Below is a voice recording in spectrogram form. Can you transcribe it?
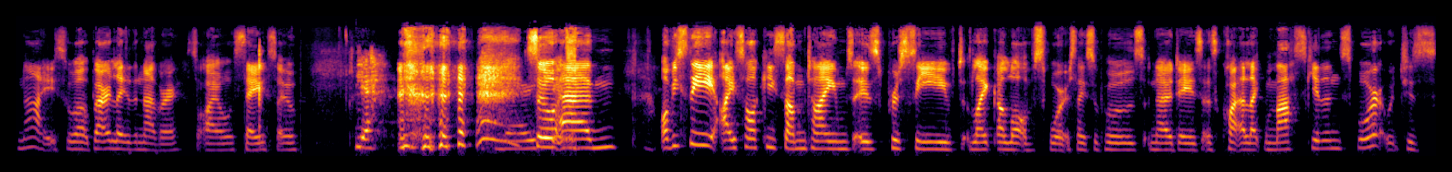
Nice. Well, better late than never. So I always say. So yeah. so true. um obviously ice hockey sometimes is perceived like a lot of sports I suppose nowadays as quite a like masculine sport which is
